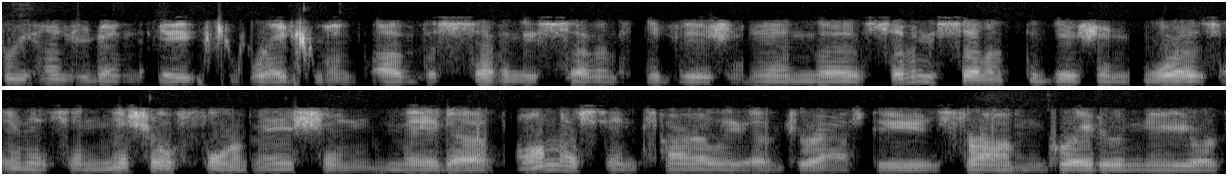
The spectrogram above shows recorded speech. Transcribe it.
308th Regiment of the 77th Division. And the 77th Division was in its initial formation made up almost entirely of draftees from greater New York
